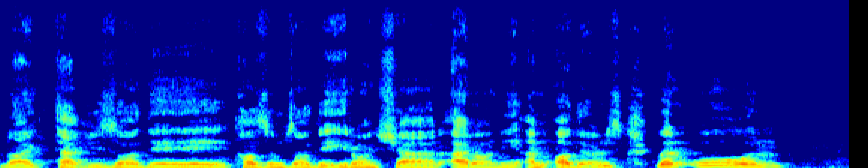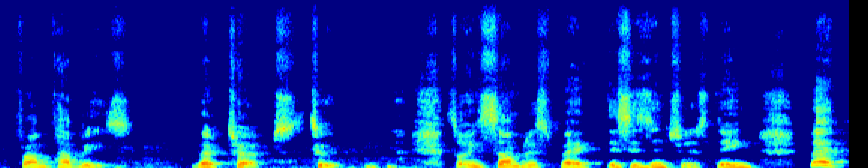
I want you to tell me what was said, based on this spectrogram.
like Taqizadeh, Iranshahr, Arani, and others, were all from Tabriz, were Turks too. So in some respect, this is interesting. But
